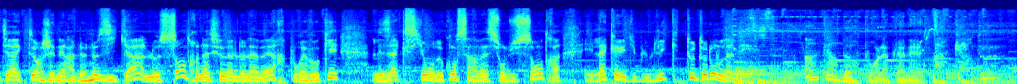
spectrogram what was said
directeur général de Nausicaa, le Centre national de la mer, pour évoquer les actions de conservation du centre et l'accueil du public tout au long de l'année. Un quart d'heure pour la planète. Un quart d'heure pour la planète.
